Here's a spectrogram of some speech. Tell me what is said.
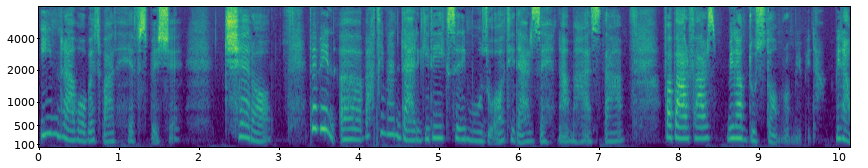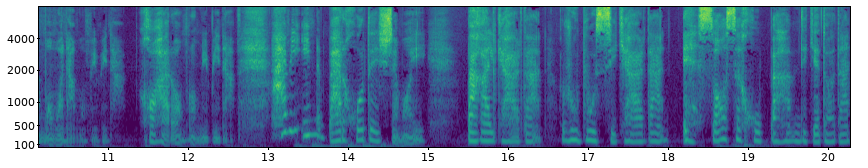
این روابط باید حفظ بشه. چرا؟ ببین وقتی من درگیر یک سری موضوعاتی در ذهنم هستم و برفرض میرم دوستام رو می‌بینم میرم مامانم رو می‌بینم خواهرام رو می‌بینم همین این برخورد اجتماعی بغل کردن روبوسی کردن احساس خوب به هم دیگه دادن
